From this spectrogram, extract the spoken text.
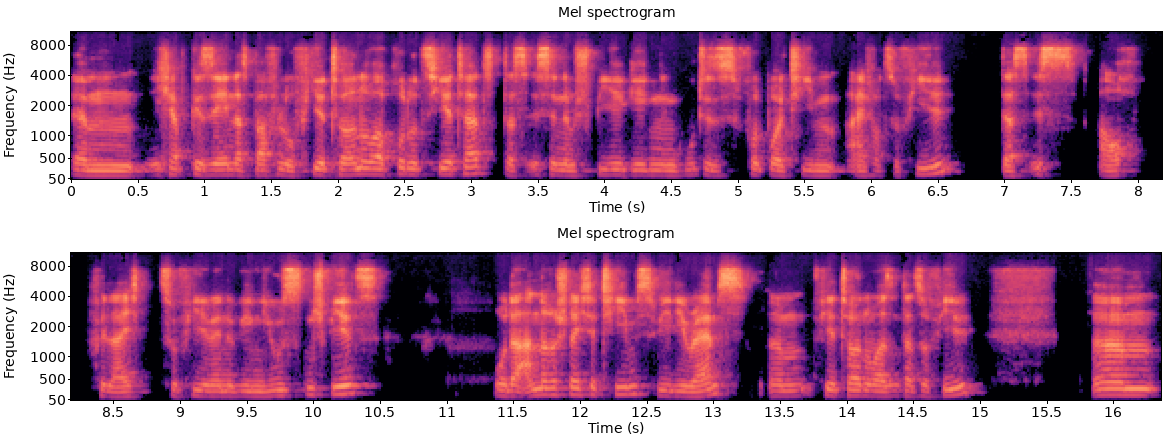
Ähm, ich habe gesehen, dass Buffalo vier Turnover produziert hat. Das ist in einem Spiel gegen ein gutes Footballteam einfach zu viel. Das ist auch vielleicht zu viel, wenn du gegen Houston spielst oder andere schlechte Teams wie die Rams. Ähm, vier Turnover sind da zu viel. Ähm,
